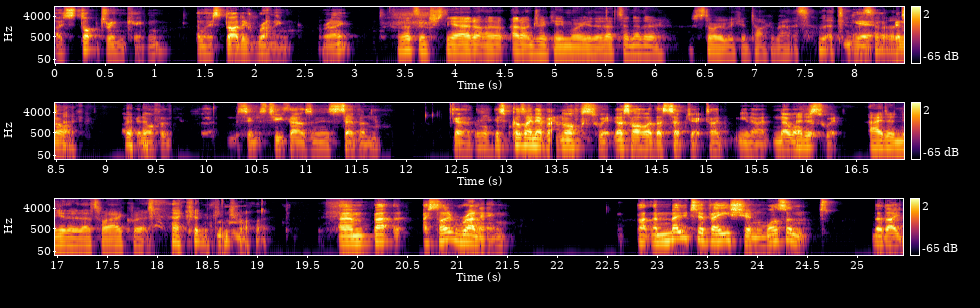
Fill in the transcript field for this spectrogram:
I stopped drinking and I started running. Right. Well, that's interesting. Yeah, I don't I don't- I don't drink anymore either. That's another story we can talk about. That's, that's Yeah, I've been time. off. I've been off of since 2007. Uh, Cool. It's because I never had an off switch. That's a whole other subject. I, you know, no I off did- switch. I didn't either. That's why I quit. I couldn't Mhm. control it. Um, but I started running, but the motivation wasn't that I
